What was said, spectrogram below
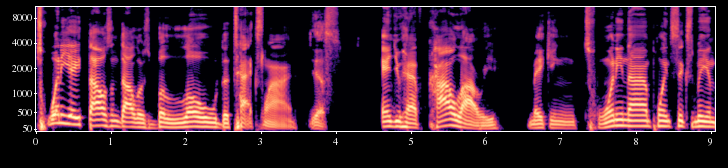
$28,000 below the tax line. Yes. and you have Kyle Lowry making $29.6 million,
